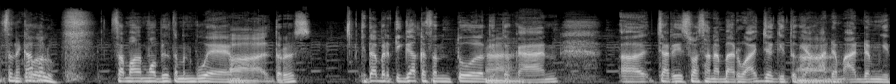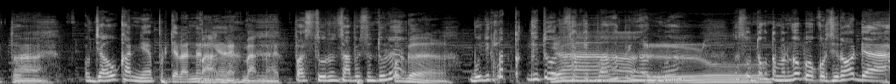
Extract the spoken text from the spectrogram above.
Sentul. Naik apa lu? Sama mobil temen gue. Ah, terus? kita bertiga ke Sentul gitu Ah. kan Eh, cari suasana baru aja gitu yang Ah. adem-adem gitu. Oh, jauh kan ya perjalanannya Banget, banget. pas turun sampai Sentulnya Pegel. bunyi kletek gitu Ya, sakit banget pinggang gue terus untung temen gue bawa kursi roda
